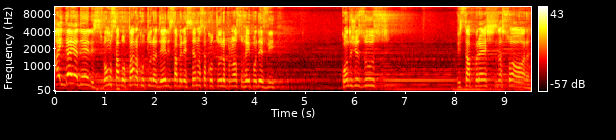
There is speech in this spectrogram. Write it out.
a ideia deles. Vamos sabotar a cultura deles, estabelecer a nossa cultura para o nosso rei poder vir. Quando Jesus está prestes à sua hora,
